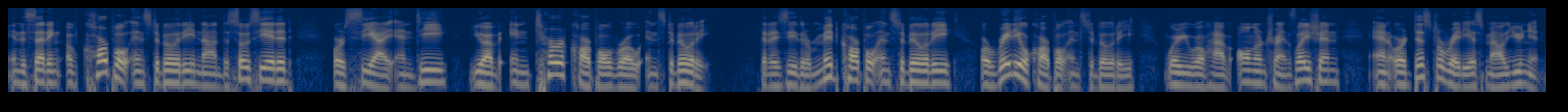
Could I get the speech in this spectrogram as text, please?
In the setting of carpal instability non dissociated, or CIND, you have intercarpal row instability. That is either midcarpal instability or radiocarpal instability, where you will have ulnar translation and or distal radius malunion,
